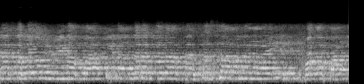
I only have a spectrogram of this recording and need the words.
కార్యకర్తలు వివిధ పార్టీలు అందరూ కూడా సస్యస్థామలై ఒక పంట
